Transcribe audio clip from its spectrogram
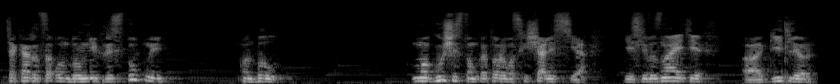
Хотя, кажется, он был неприступный, он был могуществом, которым восхищались все. Если вы знаете, а, Гитлер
